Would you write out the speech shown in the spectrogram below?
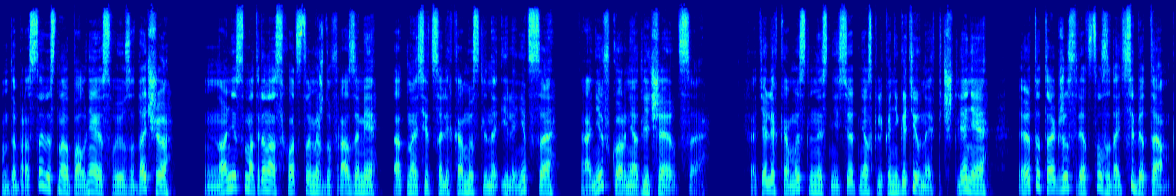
добросовестно выполняя свою задачу, но несмотря на сходство между фразами «относиться легкомысленно» и «лениться», они в корне отличаются. Хотя легкомысленность несёт несколько негативное впечатление, это также средство задать себе темп.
